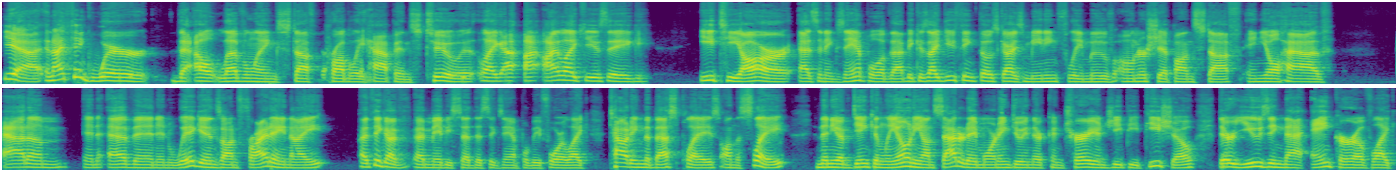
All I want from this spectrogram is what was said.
Yeah, and I think where the out leveling stuff probably happens too. Like I, I, I like using ETR as an example of that because I do think those guys meaningfully move ownership on stuff, and you'll have Adam and Evan and Wiggins on Friday night. I think I've, I've maybe said this example before, like touting the best plays on the slate. And then you have Dink and Leone on Saturday morning doing their contrarian GPP show. They're using that anchor of like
